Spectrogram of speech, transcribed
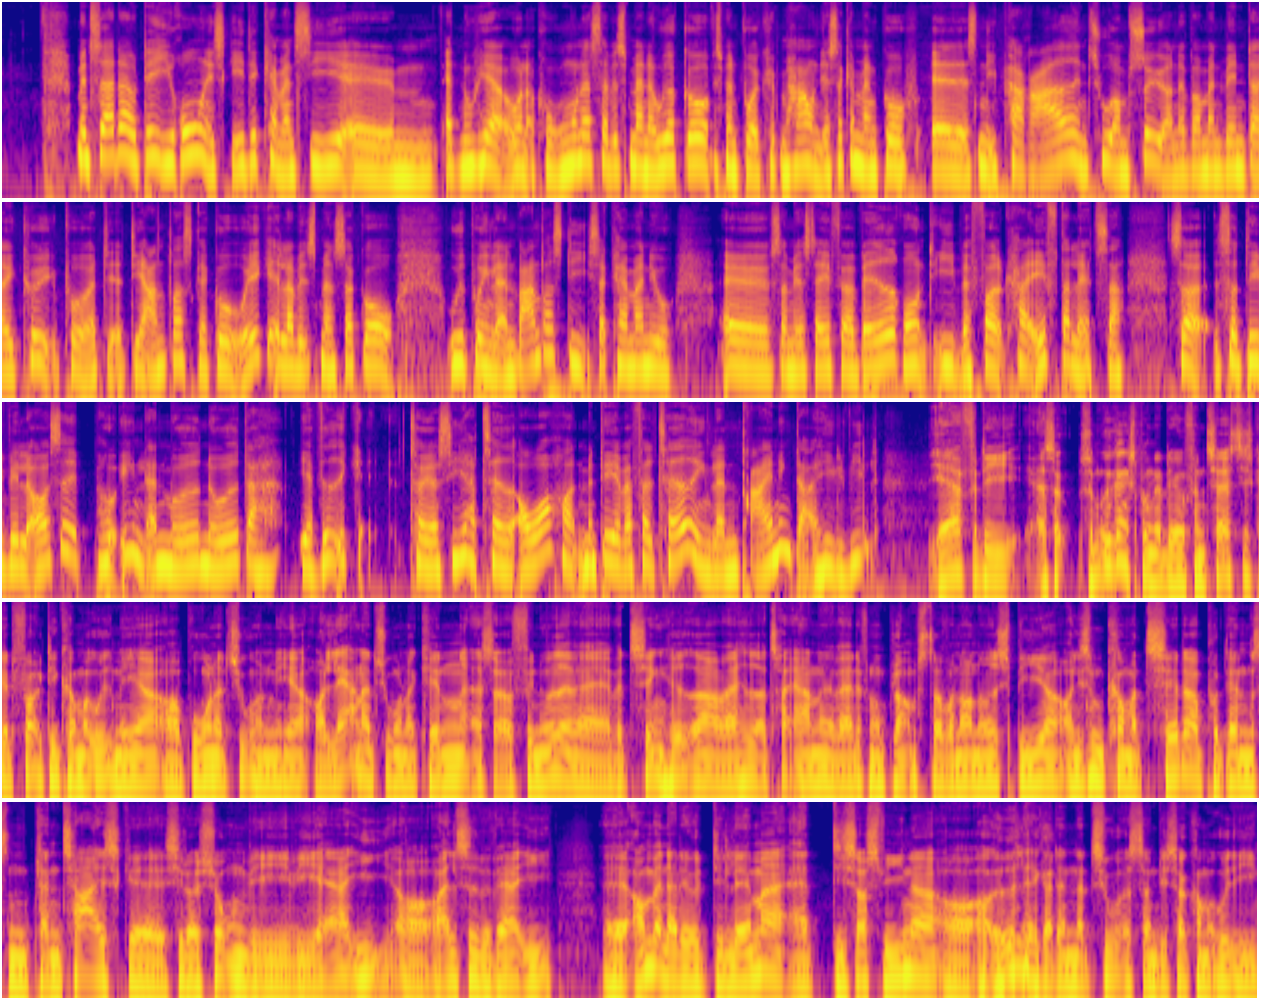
Men så er der jo det ironiske i det, kan man sige, øh, at nu her under corona, så hvis man er ude at gå, hvis man bor i København, ja, så kan man gå øh, sådan i parade en tur om søerne, hvor man venter i kø på, at de andre skal gå, ikke? Eller hvis man så går ud på en eller anden vandresti, så kan man jo, øh, som jeg sagde før, vade rundt i, hvad folk har efterladt sig. Så, så det er vel også på en eller anden måde noget, der, jeg ved ikke, tør jeg sige, har taget overhånd, men det er i hvert fald taget en eller anden drejning, der er helt vild. Ja, fordi altså, som udgangspunkt er det jo fantastisk, at folk de kommer ud mere og bruger naturen mere og lærer naturen at kende, altså finde ud af, hvad, hvad ting hedder, hvad hedder træerne, hvad er det for nogle blomster, hvornår noget spiger, og ligesom kommer tættere på den sådan, planetariske situation, vi, vi er i og, og altid vil være i. Øh, omvendt er det jo et dilemma, at de så sviner og, og ødelægger den natur, som de så kommer ud i.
